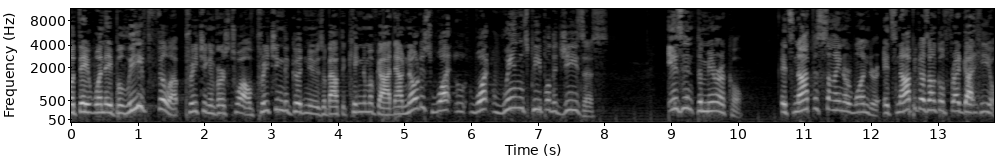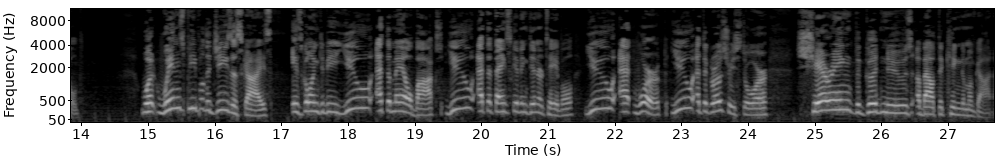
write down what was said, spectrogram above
But they, when they believed Philip preaching in verse 12, preaching the good news about the kingdom of God. Now notice what, what wins people to Jesus isn't the miracle. It's not the sign or wonder. It's not because Uncle Fred got healed. What wins people to Jesus, guys, is going to be you at the mailbox, you at the Thanksgiving dinner table, you at work, you at the grocery store, sharing the good news about the kingdom of God.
